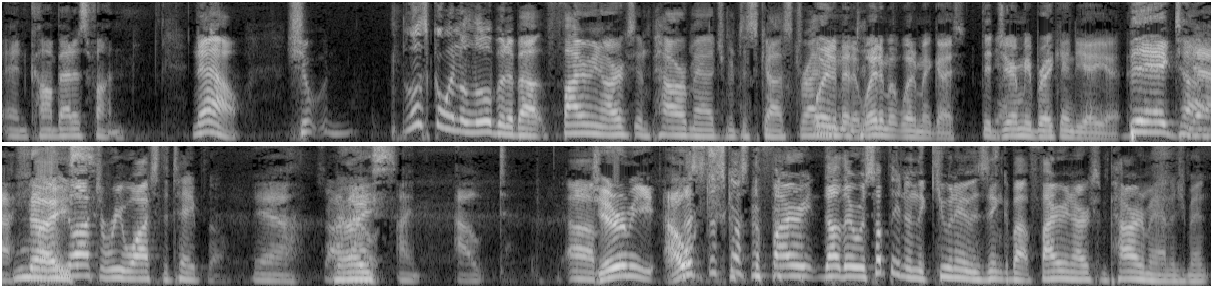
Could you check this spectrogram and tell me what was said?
and combat is fun. Now, should, let's go in a little bit about firing arcs and power management discussed. Wait a minute, wait a minute, wait a minute, guys. Did Jeremy break NDA yet? Big time. Yeah. Nice. You'll have to rewatch the tape though. Yeah, Nice. I'm out. Jeremy out. Let's discuss the firing. No, there was something in the Q and A with Zinc about firing arcs and power management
